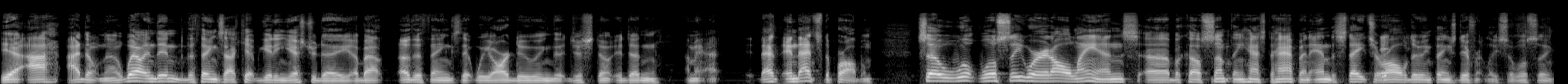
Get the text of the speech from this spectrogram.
Yeah, I I don't know. Well, and then the things I kept getting yesterday about other things that we are doing that just don't. It doesn't. I mean, I, that and that's the problem. So we'll we'll see where it all lands uh, because something has to happen, and the states are all doing things differently. So we'll see.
